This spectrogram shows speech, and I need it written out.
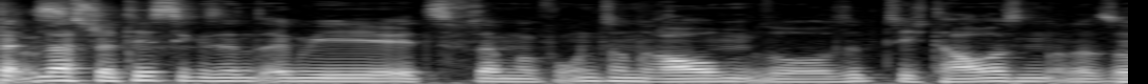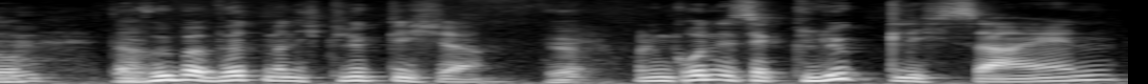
lass Statistiken sind irgendwie, jetzt sagen wir für unseren Raum, so 70.000 oder so. Mhm, ja. Darüber wird man nicht glücklicher. ja. Und im Grunde ist ja glücklich sein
